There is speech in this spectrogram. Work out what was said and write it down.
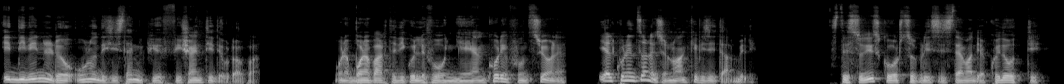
e divennero uno dei sistemi più efficienti d'Europa. Una buona parte di quelle fogne è ancora in funzione e alcune zone sono anche visitabili. Stesso discorso per il sistema di acquedotti,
